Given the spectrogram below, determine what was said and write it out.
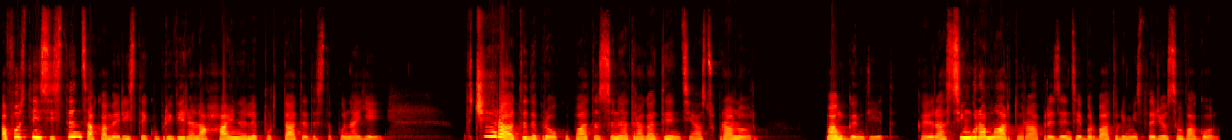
a fost insistența cameristei cu privire la hainele purtate de stăpâna ei. De ce era atât de preocupată să ne atragă atenția asupra lor? M-am gândit că era singura martoră a prezenței bărbatului misterios în vagon,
